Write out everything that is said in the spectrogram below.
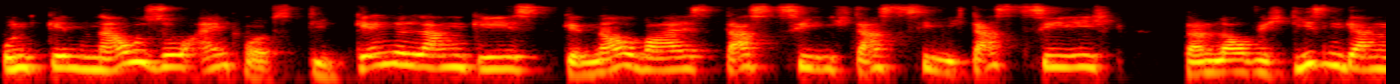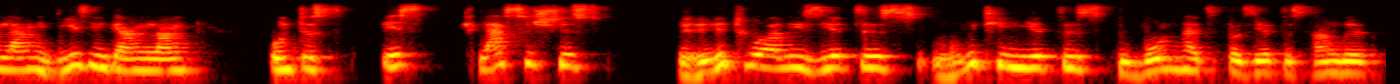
und genau so einkaufst, die Gänge lang gehst, genau weißt, das ziehe ich, das ziehe ich, das ziehe ich, dann laufe ich diesen Gang lang, diesen Gang lang. Und das ist klassisches, ritualisiertes, routiniertes, gewohnheitsbasiertes Handel.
